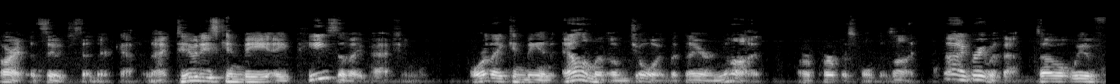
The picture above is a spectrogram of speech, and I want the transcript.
All right, let's see what you said there, Catherine. Activities can be a piece of a passion, or they can be an element of joy, but they are not our purposeful design. I agree with that. So we've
